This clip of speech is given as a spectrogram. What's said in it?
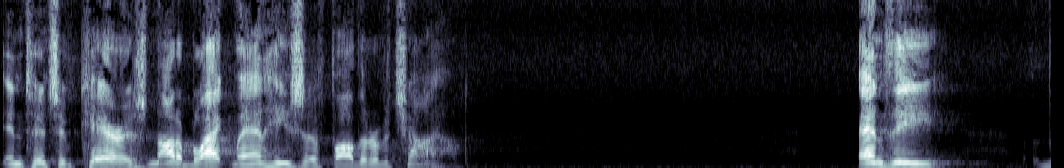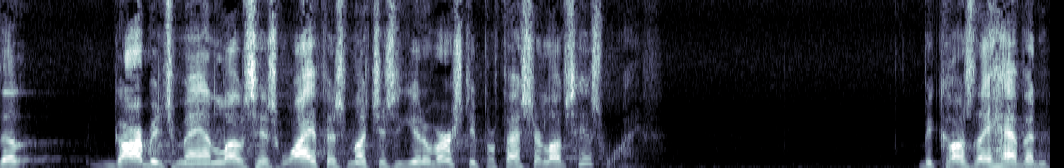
intensive care is not a black man, he's a father of a child. And the, the garbage man loves his wife as much as a university professor loves his wife because they have an,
